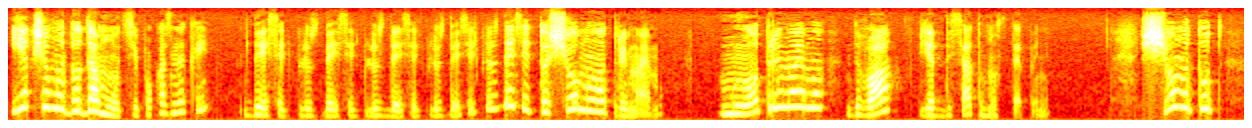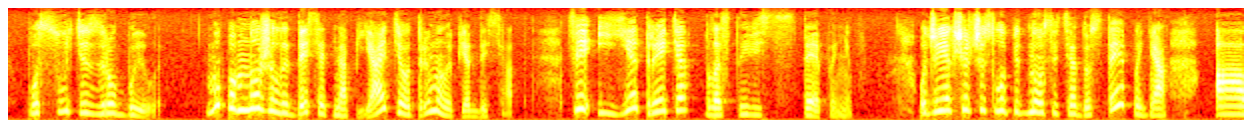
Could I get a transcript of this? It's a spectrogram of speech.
І якщо ми додамо ці показники 10 плюс 10 плюс 10 плюс 10 плюс 10, то що ми отримаємо? Ми отримаємо 2 в 50 степені. Що ми тут по суті зробили? Ми помножили 10 на 5 і отримали 50. Це і є третя властивість степенів. Отже, якщо число підноситься до степеня, а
